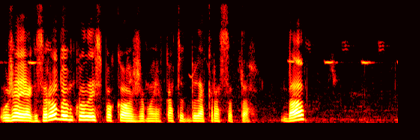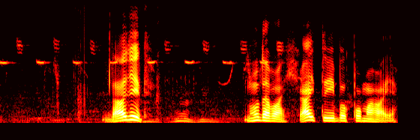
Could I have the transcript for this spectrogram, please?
Уже як зробимо колись, покажемо, яка тут буде красота. Да? Да, дід? Ну, давай, хай тобі Бог помагає.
